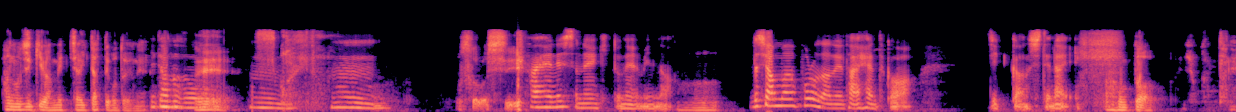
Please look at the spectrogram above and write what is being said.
あの時期はめっちゃいたってことよね。いたんだと思う。ねえ。うんすごいな。うん。恐ろしい。大変でしたね、きっとね、みんな。うん私あんまコロナで大変とかは実感してない。あ、本当？よかったね。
